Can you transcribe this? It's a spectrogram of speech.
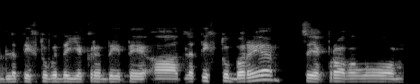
для тих, хто видає кредити. А для тих, хто бере, це як правило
